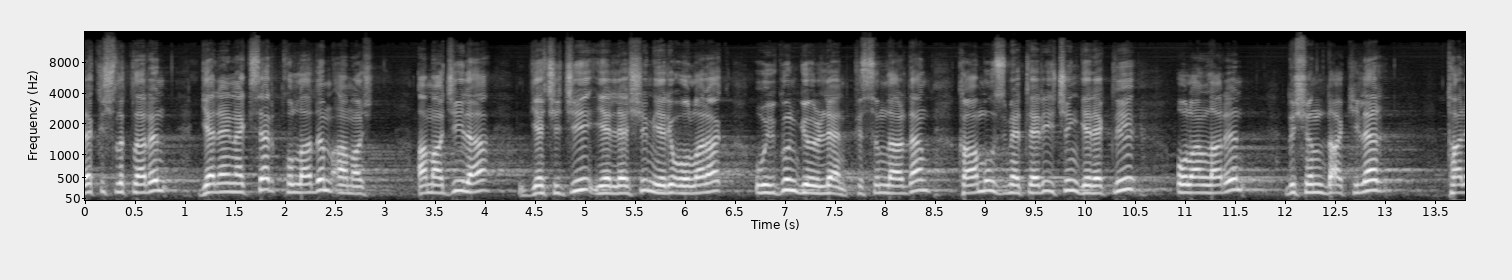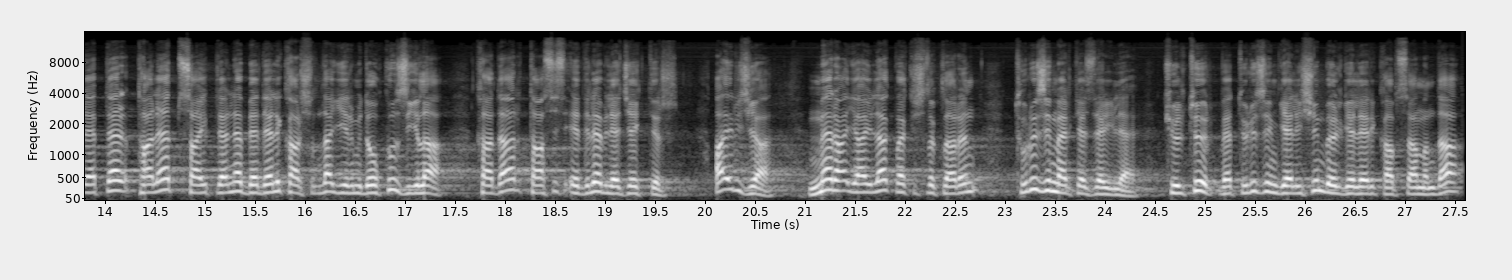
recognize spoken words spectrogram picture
ve kışlıkların geleneksel kullanım amaç, amacıyla geçici yerleşim yeri olarak uygun görülen kısımlardan kamu hizmetleri için gerekli olanların dışındakiler talepler talep sahiplerine bedeli karşılığında 29 yıla kadar tahsis edilebilecektir. Ayrıca mera, yaylak ve kışlıkların turizm merkezleriyle kültür ve turizm gelişim bölgeleri kapsamında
